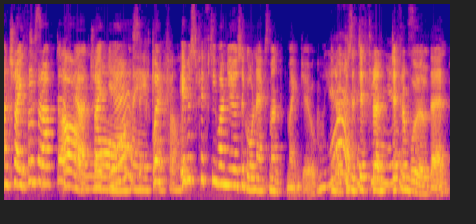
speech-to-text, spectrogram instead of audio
And trifle for after. Oh, yeah, tri- no, yes. Well, trifle. it was 51 years ago next month, mind you. Oh, You know, it was a different, years. different world then.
